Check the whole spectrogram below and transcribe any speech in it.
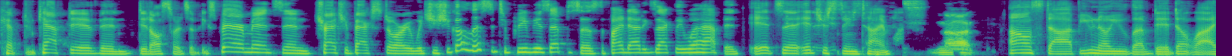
kept him captive and did all sorts of experiments and tragic backstory, which you should go listen to previous episodes to find out exactly what happened. It's an interesting time. It's not. Oh, stop. You know you loved it. Don't lie.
